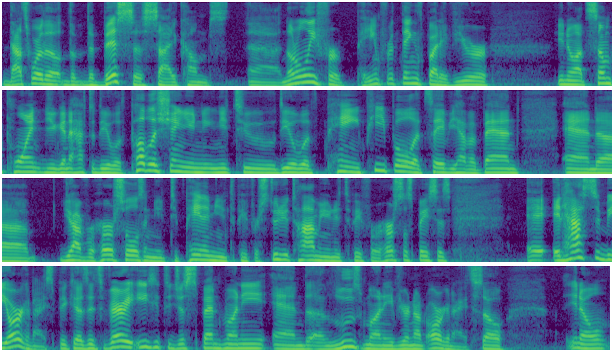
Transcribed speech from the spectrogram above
That's where the, the, the business side comes uh, not only for paying for things but if you're you know, at some point you're going to have to deal with publishing. You need to deal with paying people. Let's say if you have a band and uh, you have rehearsals and you need to pay them, you need to pay for studio time, you need to pay for rehearsal spaces. it, has to be organized because it's very easy to just spend money and uh, lose money if you're not organized. So, you know,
